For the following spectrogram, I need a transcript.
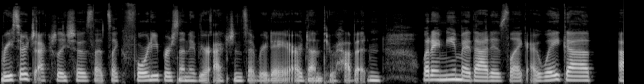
Research actually shows that it's like 40% of your actions every day are done through habit. And what I mean by that is like I wake up, uh,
